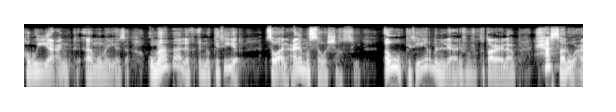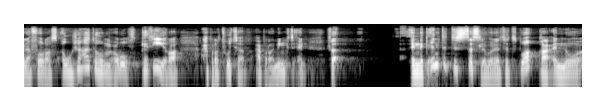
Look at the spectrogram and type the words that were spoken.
هوية عنك آه، مميزة. وما بالغ أنه كثير سواء على مستوى الشخصي أو كثير من اللي اعرفه في قطاع الإعلام حصلوا على فرص أو جاتهم عروض كثيرة عبر تويتر عبر لينكد ان ف انك أنت تستسلم وانت تتوقع إنه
